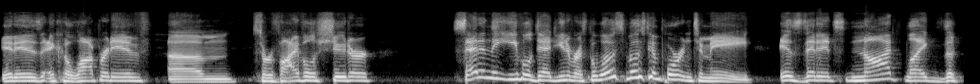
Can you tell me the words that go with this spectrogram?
It is a cooperative um, survival shooter set in the Evil Dead universe. But what's most important to me is that it's not like the,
